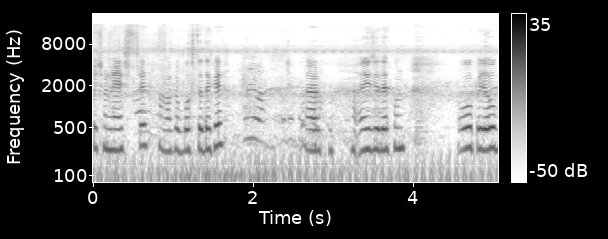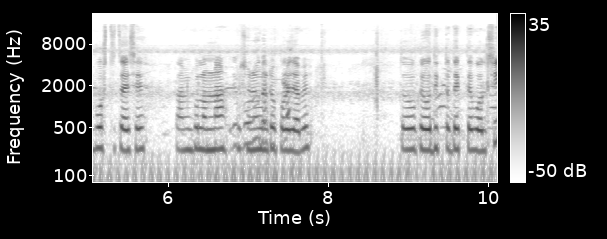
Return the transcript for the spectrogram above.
পেছনে এসছে আমাকে বসতে দেখে। আর এই যে দেখুন ও ও বসতে চাইছে। তো আমি বললাম না পেছনে উল্টো পড়ে যাবে। তো ওকে ওদিকটা দেখতে বলছি।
